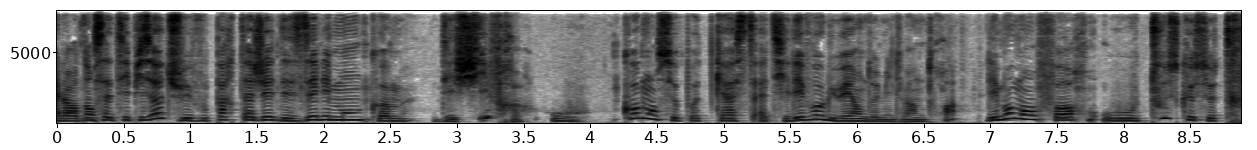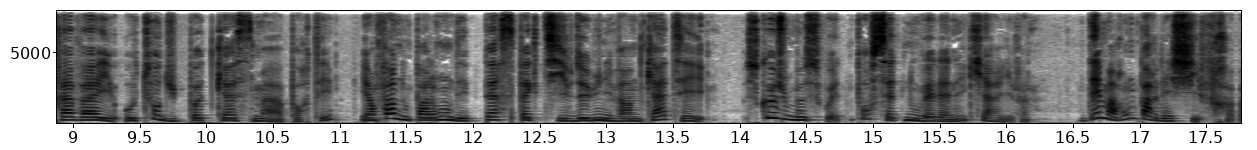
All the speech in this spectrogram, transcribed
Alors dans cet épisode, je vais vous partager des éléments comme des chiffres ou comment ce podcast a-t-il évolué en 2023, les moments forts ou tout ce que ce travail autour du podcast m'a apporté. Et enfin, nous parlerons des perspectives 2024 et ce que je me souhaite pour cette nouvelle année qui arrive. Démarrons par les chiffres.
